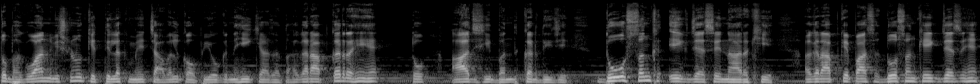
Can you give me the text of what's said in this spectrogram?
तो भगवान विष्णु के तिलक में चावल का उपयोग नहीं किया जाता। अगर आप कर रहे हैं तो आज ही बंद कर दीजिए। दो संख एक जैसे ना रखिए। अगर आपके पास दो संख एक जैसे हैं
